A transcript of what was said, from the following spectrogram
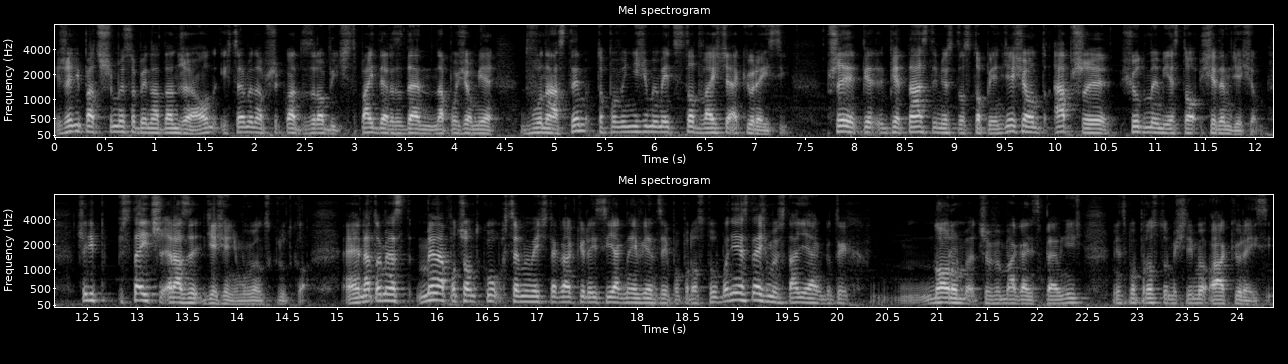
Jeżeli patrzymy sobie na Dungeon i chcemy na przykład zrobić Spider's Den na poziomie 12, to powinniśmy mieć 120 accuracy. Przy pie- 15 jest to 150, a przy 7 jest to 70. Czyli stage razy 10, mówiąc krótko. E, Natomiast my na początku chcemy mieć tego accuracy jak najwięcej po prostu, bo nie jesteśmy w stanie jakby tych norm czy wymagań spełnić, więc po prostu myślimy o accuracy.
